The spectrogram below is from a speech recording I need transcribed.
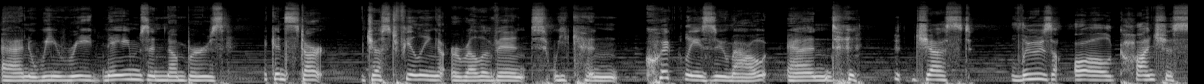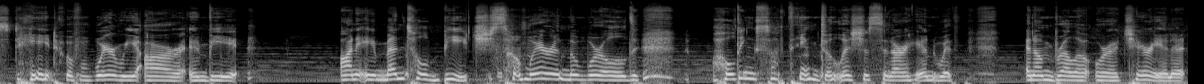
and we read names and numbers, it can start just feeling irrelevant. We can quickly zoom out and just lose all conscious state of where we are and be on a mental beach somewhere in the world holding something delicious in our hand with an umbrella or a cherry in it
